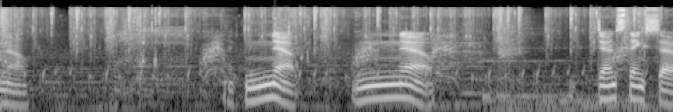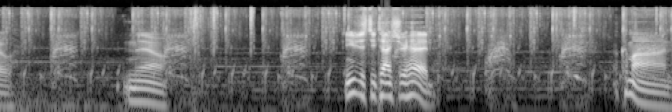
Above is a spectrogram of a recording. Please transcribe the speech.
No. Like, no. No. Don't think so. No. You just detached your head. Oh, come on.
